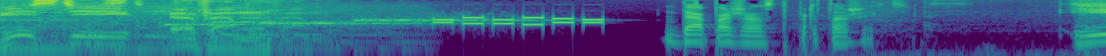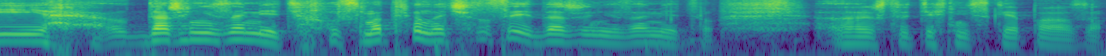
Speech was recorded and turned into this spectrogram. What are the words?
Вести ФМ. Да, пожалуйста, продолжайте. И даже не заметил, смотрю на часы и даже не заметил, э, что техническая пауза.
